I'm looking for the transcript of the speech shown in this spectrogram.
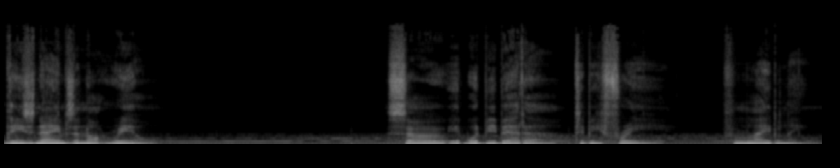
These names are not real, so it would be better to be free from labelling.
